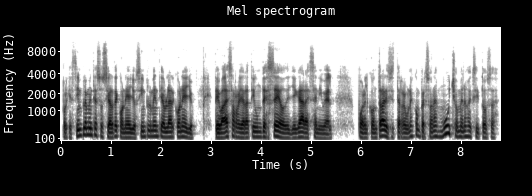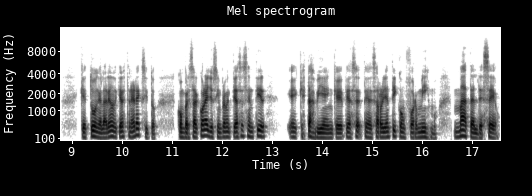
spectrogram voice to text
Porque simplemente asociarte con ellos, simplemente hablar con ellos, te va a desarrollar a ti un deseo de llegar a ese nivel. Por el contrario, si te reúnes con personas mucho menos exitosas que tú en el área donde quieres tener éxito, conversar con ellos simplemente te hace sentir eh, que estás bien, que te, hace, te desarrolla anticonformismo, mata el deseo.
